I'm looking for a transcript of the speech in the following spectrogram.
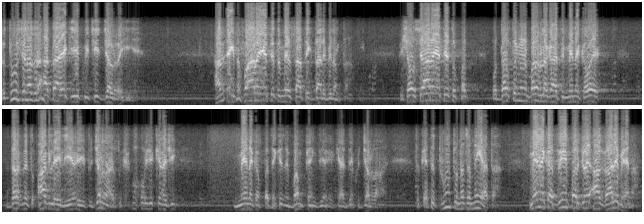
تو دور سے نظر آتا ہے کہ یہ کوئی چیز جل رہی ہے۔ ہم ایک دفعہ آ رہے تھے تو میرے ساتھ ایک طالب علم تھا۔ پشاور سے آ رہے تھے تو پت وہ درخت میں برف لگائے تھے۔ میں نے کہا درخت نے تو آگ لے لیا یہ تو جل رہا ہے۔ یہ کیا جی؟ میں نے کہا، پتہ کس نے بم پھینک دیا کہ کیا دیکھو، جل رہا ہے۔ تو کہتے، دھواں تو نظر نہیں آتا۔ میں نے کہا دھویں پر جو ہے، آگ غالب ہے نا۔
